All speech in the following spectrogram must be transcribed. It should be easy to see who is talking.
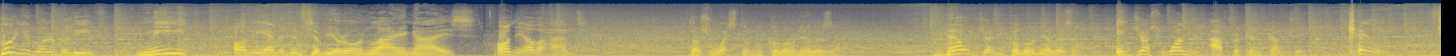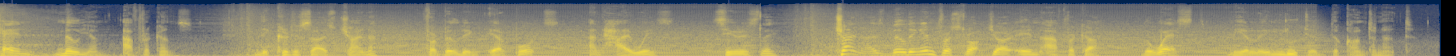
Speaker 1: Who are you going to believe? Me or the evidence of your own lying eyes? On the other hand, there's Western colonialism, Belgian colonialism, in just one African country, killed 10 million Africans. They criticize China for building airports and highways. Seriously? China is building infrastructure in Africa. The West merely looted the continent.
